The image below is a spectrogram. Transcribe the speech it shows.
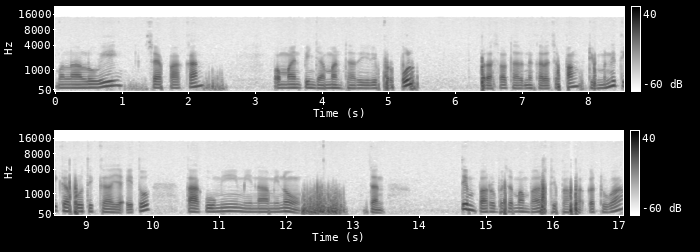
melalui sepakan pemain pinjaman dari Liverpool berasal dari negara Jepang di menit 33 yaitu Takumi Minamino. Dan tim baru bisa membalas di babak kedua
